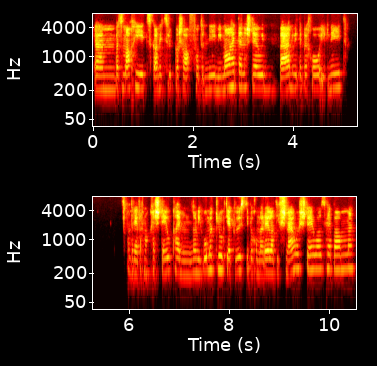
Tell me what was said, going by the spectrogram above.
ähm, was mache ich jetzt, gar nicht zurück arbeiten oder nicht. Mein Mann hat eine Stelle in Bern wieder bekommen, ich nicht oder einfach noch keine Stelle gehabt, noch nicht rumgeschaut. Ich wusste, ich bekomme relativ schnell eine Stelle als Hebamme.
